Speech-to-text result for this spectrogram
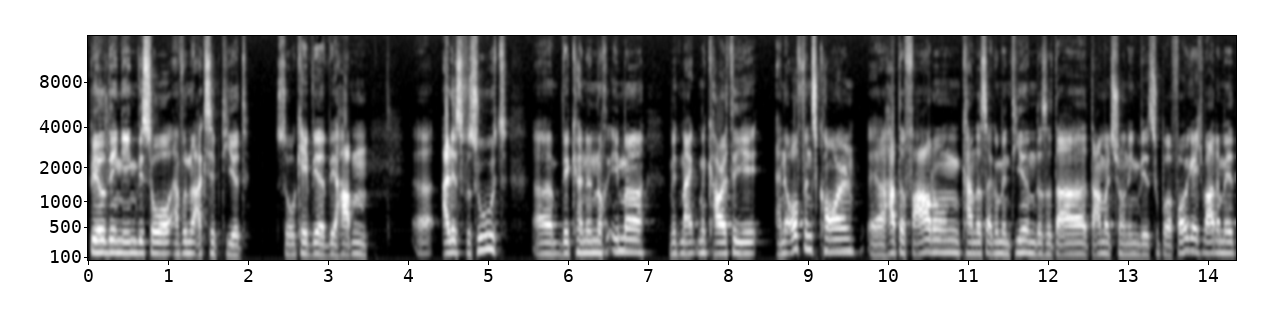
Building irgendwie so einfach nur akzeptiert. So, okay, wir, wir haben äh, alles versucht, äh, wir können noch immer mit Mike McCarthy eine Offense callen. Er hat Erfahrung, kann das argumentieren, dass er da damals schon irgendwie super erfolgreich war damit.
